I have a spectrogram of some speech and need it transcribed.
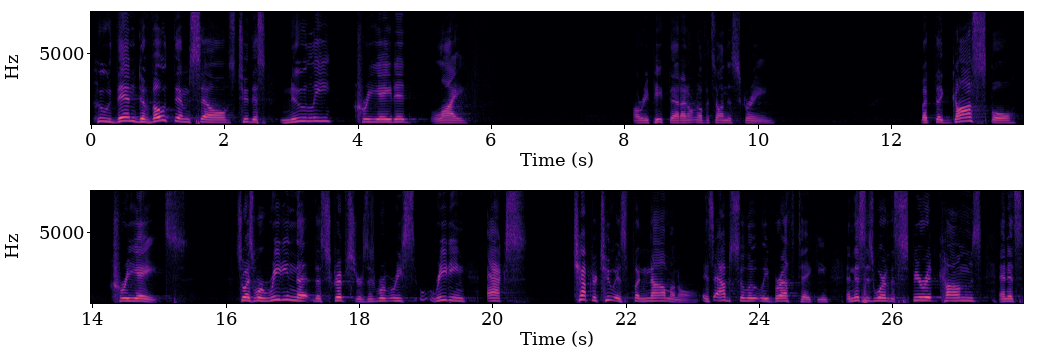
who then devote themselves to this newly created life. I'll repeat that. I don't know if it's on the screen. But the gospel creates. So, as we're reading the, the scriptures, as we're re- reading Acts Chapter 2 is phenomenal. It's absolutely breathtaking. And this is where the Spirit comes, and it's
